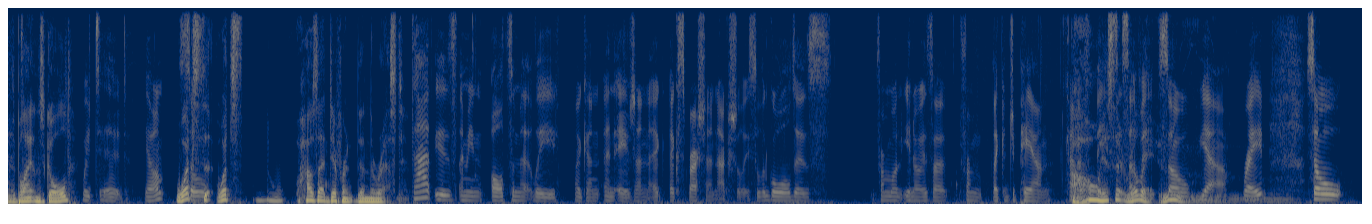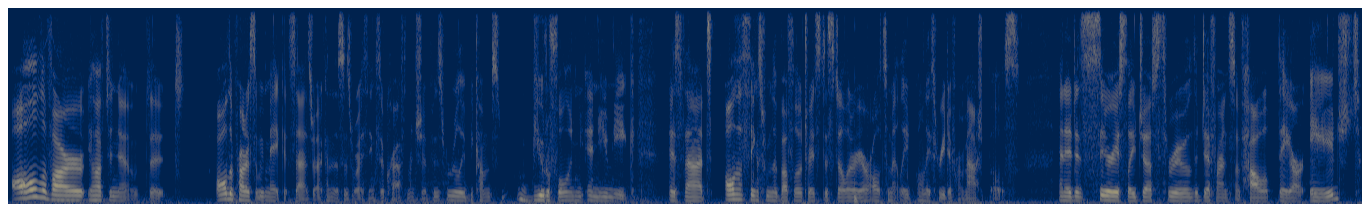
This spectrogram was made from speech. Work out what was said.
The Blanton's gold. we did. Yeah. What's so the what's how's that different than the rest? that is, I mean, ultimately like an, an Asian e- expression, actually. So the gold is from what you know is a from like a Japan kind Oh, of Oh, is it really? it. So yeah, right. So all of our you'll have to know that all the products that we make at Sazerac, and this is where I think the craftsmanship has really becomes beautiful and, and unique, is that all the things from the Buffalo Trace Distillery are ultimately only three different mash bills, and it is seriously just through the difference of how they are aged,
